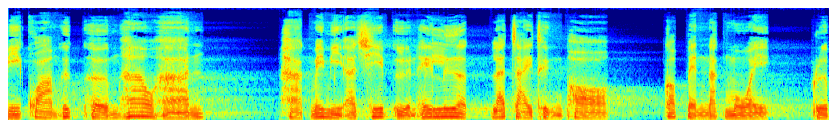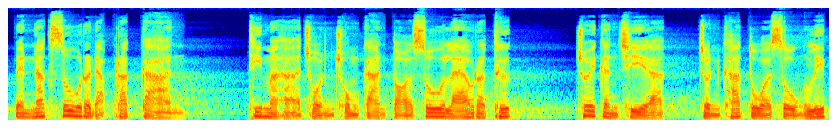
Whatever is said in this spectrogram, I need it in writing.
มีความฮึกเหิมห้าวหาญหากไม่มีอาชีพอื่นให้เลือกและใจถึงพอ ก็เป็นนักมวย หรือเป็นนักสู้ระดับพระการ ที่มหาชนชมการต่อสู้แล้วระทึก ช่วยกันเชียร์จนค่าตัวสูงลิบ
